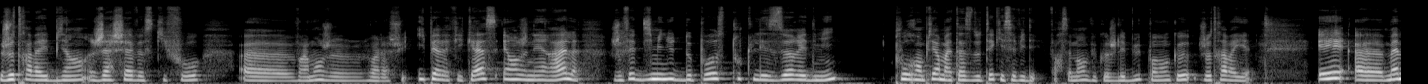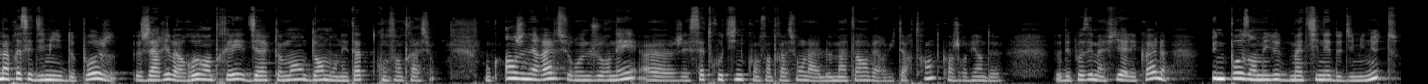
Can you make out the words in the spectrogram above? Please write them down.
Je travaille bien, j'achève ce qu'il faut, vraiment je voilà, je suis hyper efficace, et en général, je fais 10 minutes de pause toutes les heures et demie, pour remplir ma tasse de thé qui s'est vidée. Forcément, vu que je l'ai bu pendant que je travaillais. Et euh, même après ces 10 minutes de pause, j'arrive à re-rentrer directement dans mon état de concentration. Donc en général, sur une journée, euh, j'ai cette routine de concentration là le matin vers 8h30 quand je reviens de, de déposer ma fille à l'école, une pause en milieu de matinée de 10 minutes,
